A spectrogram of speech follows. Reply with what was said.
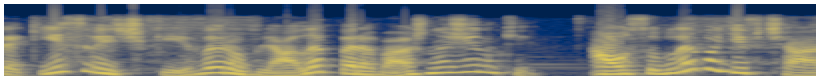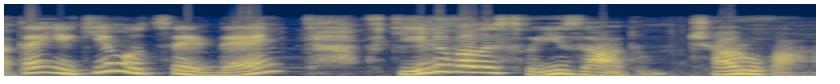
Такі свічки виробляли переважно жінки а особливо дівчата, які у цей день втілювали свої задуми, чарували.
